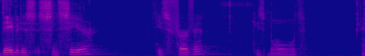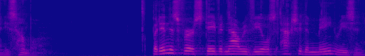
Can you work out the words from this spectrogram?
David is sincere, he's fervent, he's bold, and he's humble. But in this verse, David now reveals actually the main reason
